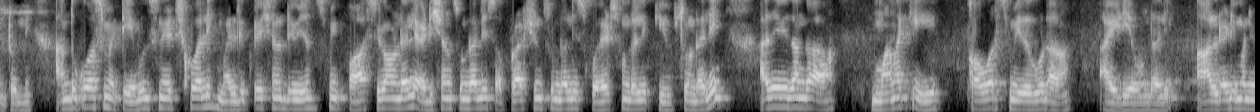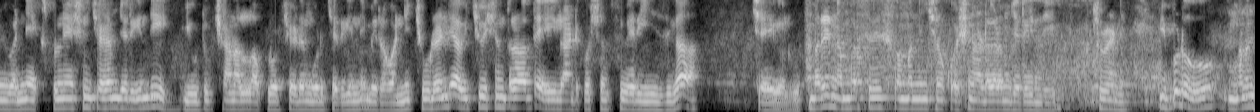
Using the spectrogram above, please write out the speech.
ఉంటుంది. అందుకోసమే టేబుల్స్ నేర్చుకోవాలి మల్టిప్లికేషన్ డివిజన్స్ మీకు ఫాస్ట్గా ఉండాలి అడిషన్స్ ఉండాలి సప్రాక్షన్స్ ఉండాలి స్క్వేర్స్ ఉండాలి క్యూబ్స్ ఉండాలి. అదేవిధంగా మనకి పవర్స్ మీద కూడా ఐడియా ఉండాలి. ఆల్రెడీ మనం ఇవన్నీ ఎక్స్ప్లెనేషన్ చేయడం జరిగింది. యూట్యూబ్ ఛానల్లో అప్లోడ్ చేయడం కూడా జరిగింది. మీరు అవన్నీ చూడండి. అవి చూసిన తర్వాతే ఇలాంటి క్వశ్చన్స్ వెరీ ఈజీగా చేయగలుగుతాం. మరి నెంబర్ సిరీస్ సంబంధించిన క్వశ్చన్ అడగడం జరిగింది. చూడండి. ఇప్పుడు మనం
